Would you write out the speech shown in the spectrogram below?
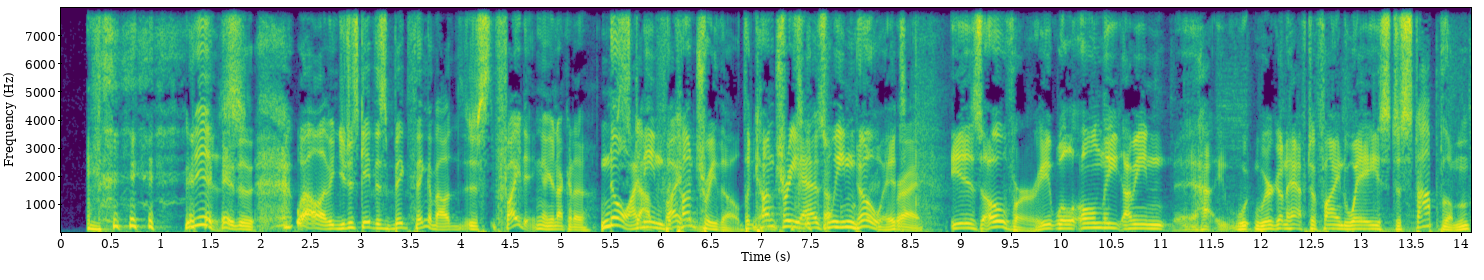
it is. well, I mean, you just gave this big thing about just fighting. You're not going to. No, I mean the country though. The country as we know it is Right. over. It will only I mean we're going to have to find ways to stop them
